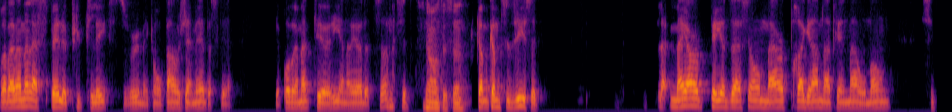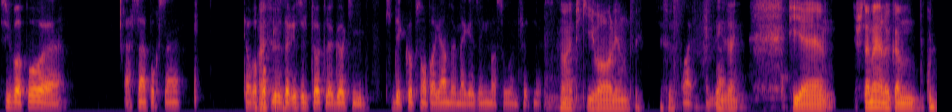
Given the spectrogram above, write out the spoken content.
l'aspect le plus clé, si tu veux, mais qu'on ne parle jamais parce que il n'y a pas vraiment de théorie en arrière de ça. non, c'est ça. Comme, comme tu dis, c'est la meilleure périodisation, le meilleur programme d'entraînement au monde. Si tu ne vas pas euh, à 100 tu n'auras pas plus de résultats que le gars qui, découpe son programme d'un magazine Muscle and Fitness. Oui, puis qui va all-in, tu sais. C'est ça. Oui, exact. Puis, euh, justement, là, comme beaucoup de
